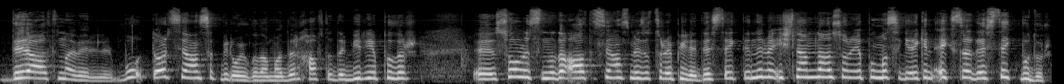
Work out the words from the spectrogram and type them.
deri altına verilir. Bu 4 seanslık bir uygulamadır. Haftada bir yapılır. Ee, sonrasında da 6 seans mezoterapi ile desteklenir ve işlemden sonra yapılması gereken ekstra destek budur.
